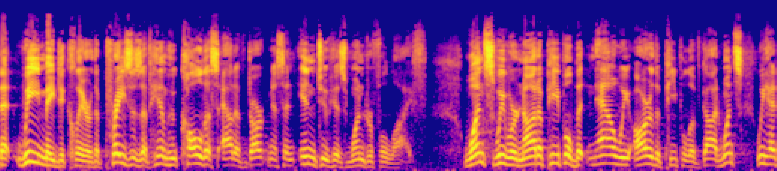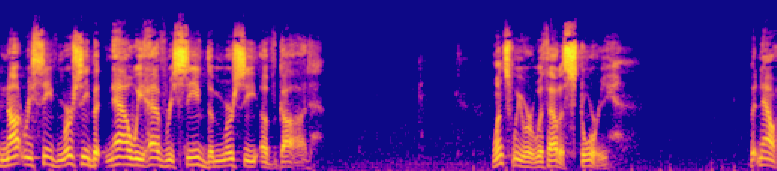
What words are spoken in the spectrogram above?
that we may declare the praises of Him who called us out of darkness and into His wonderful life. Once we were not a people, but now we are the people of God. Once we had not received mercy, but now we have received the mercy of God. Once we were without a story but now,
